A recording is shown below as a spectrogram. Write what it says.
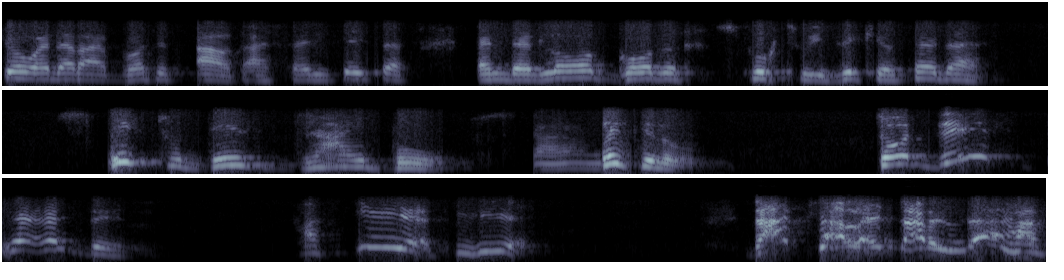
show that I brought it out, I said, he said, and the Lord God spoke to Ezekiel, said that, speak to these dry bones. Um, Listen, oh. so this person has ears to hear. That challenge that is there has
